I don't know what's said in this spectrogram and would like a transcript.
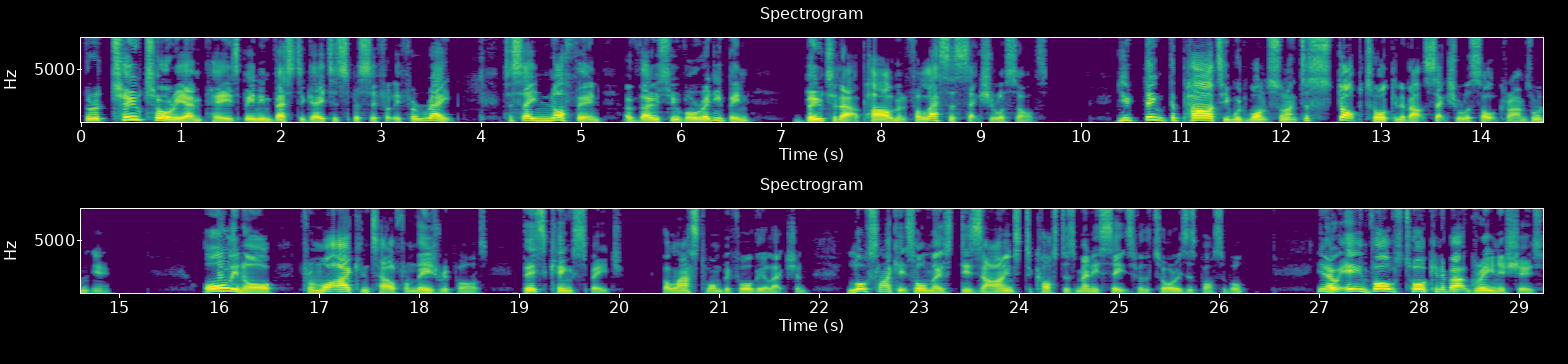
there are two Tory MPs being investigated specifically for rape, to say nothing of those who've already been booted out of Parliament for lesser sexual assaults. You'd think the party would want Sunak to stop talking about sexual assault crimes, wouldn't you? All in all, from what I can tell from these reports, this King's speech, the last one before the election, looks like it's almost designed to cost as many seats for the Tories as possible. You know, it involves talking about green issues,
